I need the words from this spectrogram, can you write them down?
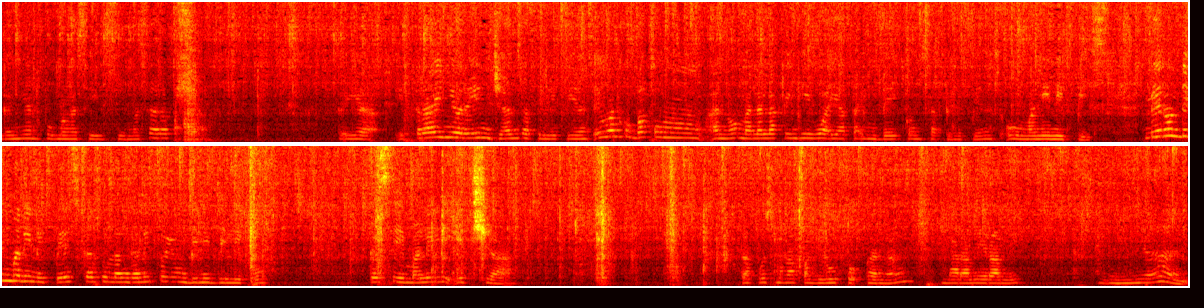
Ganyan po mga sisi. Masarap siya. Kaya, itry nyo rin dyan sa Pilipinas. Ewan ko ba kung ano, malalaking hiwa yata yung bacon sa Pilipinas. O, maninipis. Meron ding maninipis, kaso lang ganito yung binibili ko. Kasi maliliit siya. Tapos makapagluto ka na. Marami-rami. Ganyan.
